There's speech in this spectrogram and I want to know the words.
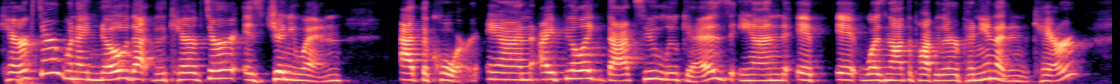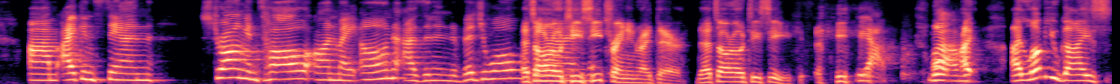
character when I know that the character is genuine at the core. And I feel like that's who Luke is. And if it was not the popular opinion, I didn't care. Um, I can stand strong and tall on my own as an individual. That's and- ROTC training right there. That's ROTC. Yeah. Well, Wow. I I love you guys.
